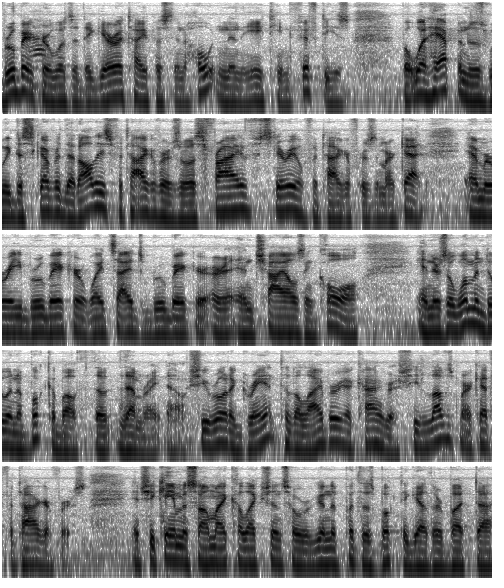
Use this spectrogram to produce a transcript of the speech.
Brubaker wow. was a daguerreotypist in Houghton in the 1850s. But what happened is we discovered that all these photographers, there was five stereo photographers in Marquette, Emery, Brubaker, Whitesides, Brubaker, or, and Childs and Cole. And there's a woman doing a book about the, them right now. She wrote a grant to the Library of Congress. She loves Marquette photographers. And she came and saw my collection, so we're going to put this book together. But uh,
